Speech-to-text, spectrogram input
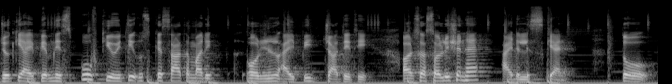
जो कि आईपी हमने स्पूफ की हुई थी, उसके साथ हमारी ओरिजिनल आईपी जाती थी। और इसका सॉल्यूशन है आइडल स्कैन तो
